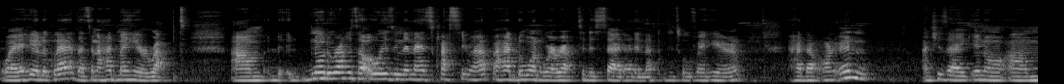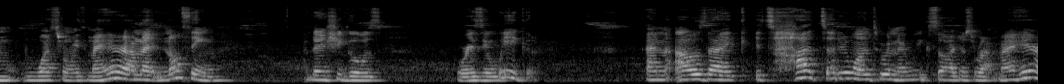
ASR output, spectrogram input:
why your hair look like that? And I had my hair wrapped. Um, no, the wraps are always in the nice classy wrap. I had the one where I wrapped to the side and then I put it over here. I had that on in. And she's like, you know, um, what's wrong with my hair? I'm like, nothing. Then she goes, Where's your wig? And I was like, It's hot. I didn't want to wear a wig, so I just wrapped my hair.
